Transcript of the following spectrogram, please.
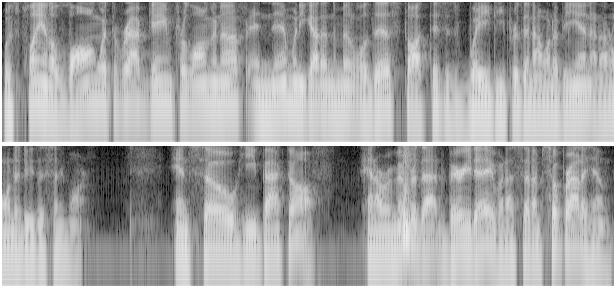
was playing along with the rap game for long enough. And then when he got in the middle of this, thought this is way deeper than I want to be in and I don't want to do this anymore. And so he backed off. And I remember that very day when I said, I'm so proud of him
